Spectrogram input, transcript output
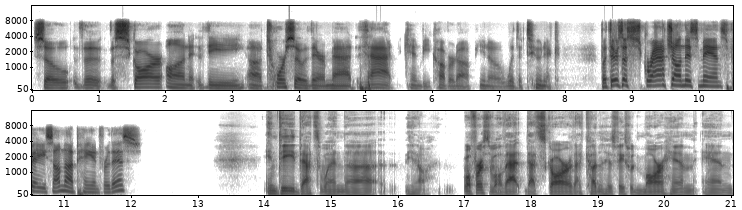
So the the scar on the uh, torso there, Matt, that can be covered up, you know, with a tunic. But there's a scratch on this man's face. I'm not paying for this. Indeed, that's when uh, you know. Well, first of all, that that scar, that cut in his face, would mar him and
